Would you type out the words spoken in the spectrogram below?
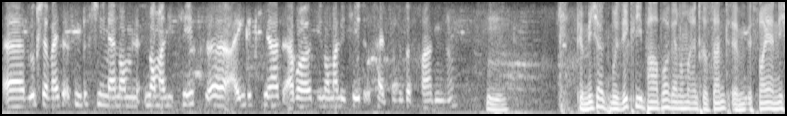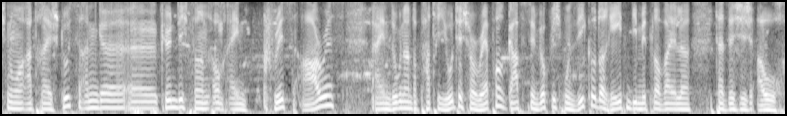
Äh, möglicherweise ist ein bisschen mehr Norm Normalität eingekehrt, aber die Normalität ist halt zu hinterfragen. Ne? Hm. Für mich als Musikliebhaber wäre nochmal interessant, ähm, es war ja nicht nur A3 Stuss angekündigt, sondern auch ein Chris Ares, ein sogenannter patriotischer Rapper. Gab es denn wirklich Musik oder reden die mittlerweile tatsächlich auch?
